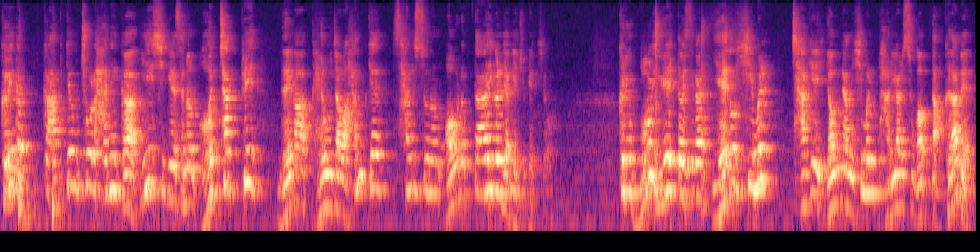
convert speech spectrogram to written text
그러니까 깝경축을 하니까 이 시기에서는 어차피 내가 배우자와 함께 살 수는 어렵다 이걸 이야기해 주겠죠. 그리고 물 위에 떠 있으니까 얘도 힘을 자기 역량 힘을 발휘할 수가 없다. 그 다음에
